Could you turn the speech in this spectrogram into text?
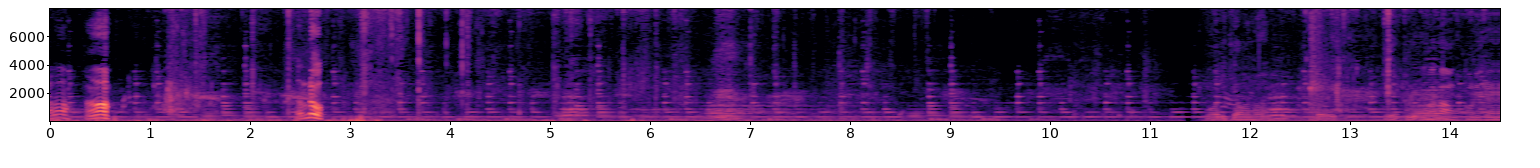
അതോ ആ കണ്ടോ ഓടിക്കാൻ വന്നതാണ് സോറി കുടിക്കാൻ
